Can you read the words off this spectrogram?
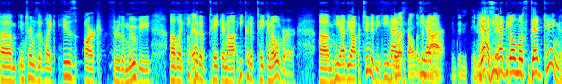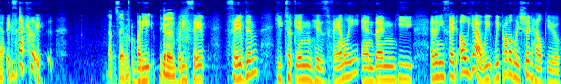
um, in terms of like his arc through the movie of like he oh, yeah. could have taken on, he could have taken over. Um, he had the opportunity. He had left he had, He didn't. He didn't yeah, he had the almost dead king. Yeah. Exactly. Not to save him. But he, but he saved saved him. He took in his family, and then he and then he said, "Oh yeah, we we probably should help you."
